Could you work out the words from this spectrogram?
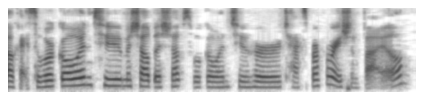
Okay, so we're going to Michelle Bishop's. We'll go into her tax preparation file.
